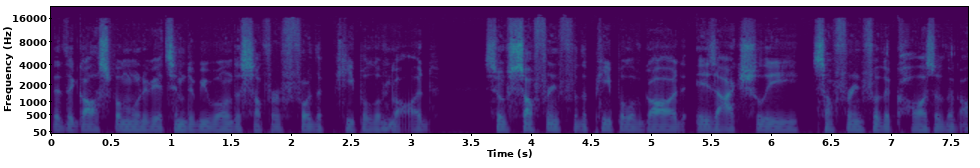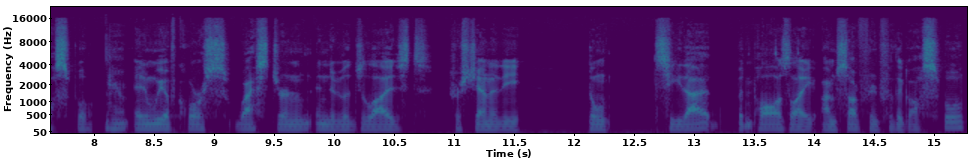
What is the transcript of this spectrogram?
that the gospel motivates him to be willing to suffer for the people of Mhm. God. So, suffering for the people of God is actually suffering for the cause of the gospel. Yeah. And we, of course, Western individualized Christianity don't see that. But Paul's like, I'm suffering for the gospel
